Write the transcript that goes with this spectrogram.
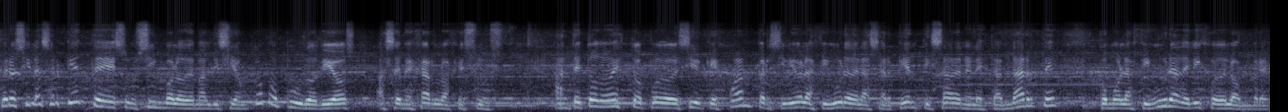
pero si la serpiente es un símbolo de maldición, ¿cómo pudo Dios asemejarlo a Jesús? Ante todo esto puedo decir que Juan percibió la figura de la serpiente izada en el estandarte como la figura del Hijo del Hombre,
